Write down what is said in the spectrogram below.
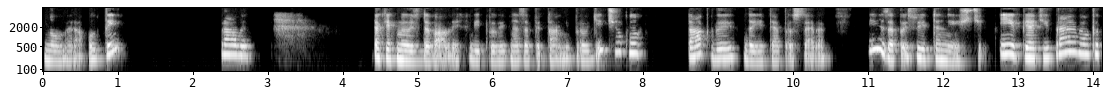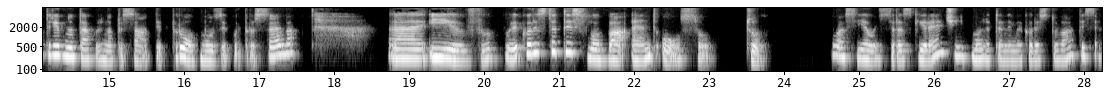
номера 1. Вправи. Так як ми ось давали відповідь на запитання про дівчинку, так ви даєте про себе. І записуєте нижче. І в п'ятій вправі вам потрібно також написати про музику і про себе. Е, І використати слова and also to. У вас є ось зразки речень, можете ними користуватися.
